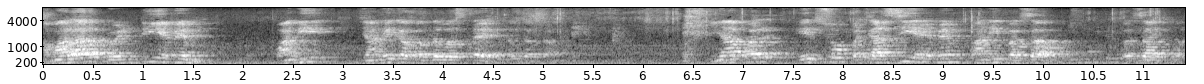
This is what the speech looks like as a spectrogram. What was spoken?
हमारा 20 एम mm पानी जाने का बंदोबस्त है कलकत्ता में। यहाँ पर 185 एम पानी बरसा बरसात हुआ।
